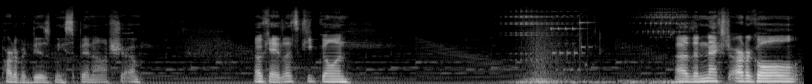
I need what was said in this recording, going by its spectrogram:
part of a Disney spin off show. Okay, let's keep going. Uh, the next article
